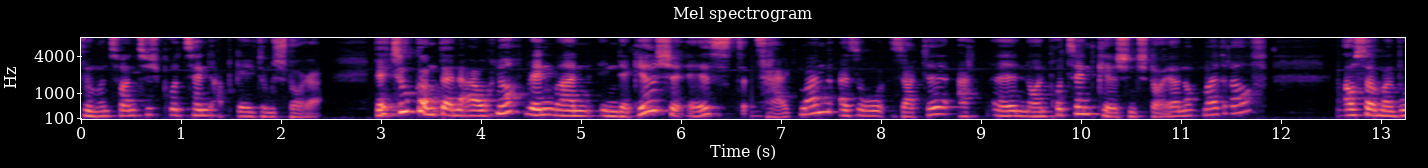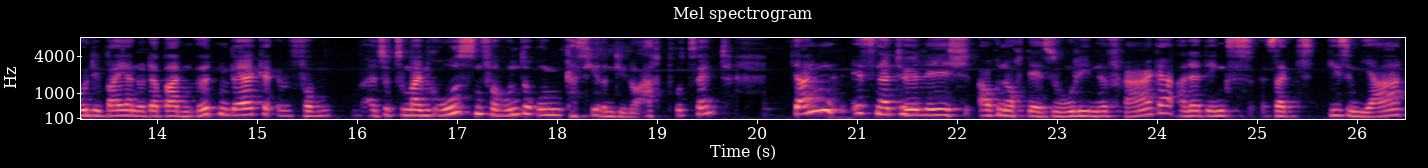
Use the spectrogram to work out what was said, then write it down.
25 Prozent Abgeltungssteuer. Dazu kommt dann auch noch, wenn man in der Kirche ist, zahlt man also satte 8, äh, 9 Prozent Kirchensteuer nochmal drauf außer man wohnt in Bayern oder Baden-Württemberg, vom Also zu meinem großen Verwunderung kassieren die nur acht Prozent. Dann ist natürlich auch noch der Soli eine Frage. Allerdings seit diesem Jahr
